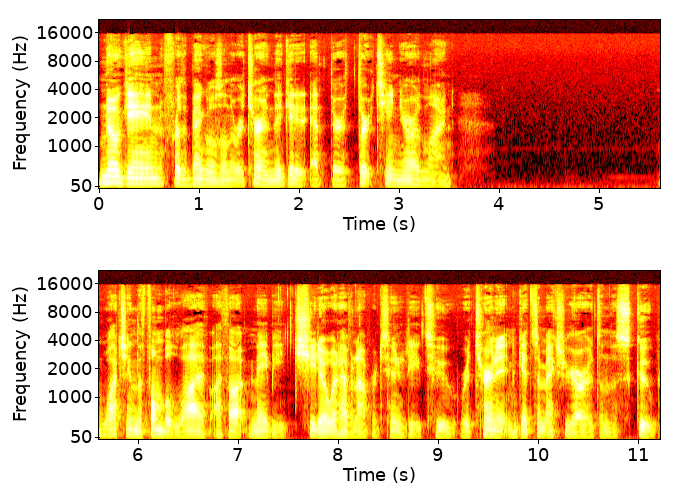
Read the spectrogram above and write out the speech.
No gain for the Bengals on the return. They get it at their 13 yard line. Watching the fumble live, I thought maybe Cheeto would have an opportunity to return it and get some extra yards on the scoop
